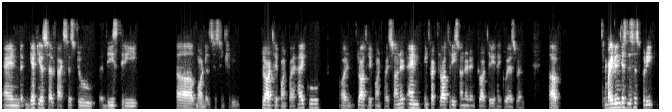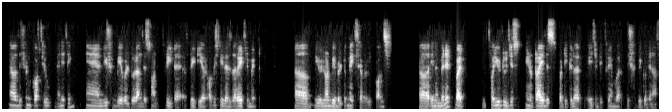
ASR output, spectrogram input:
and get yourself access to these three uh, models essentially Claude 3.5 Haiku or Claude 3.5 Sonnet, and in fact, Claude 3 Sonnet and Claude 3 Haiku as well. Uh, by doing this, this is free. Uh, this shouldn't cost you anything, and you should be able to run this on free, free tier. Obviously, there is a rate limit uh, you will not be able to make several calls uh, in a minute, but for you to just you know try this particular agentic framework, this should be good enough.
